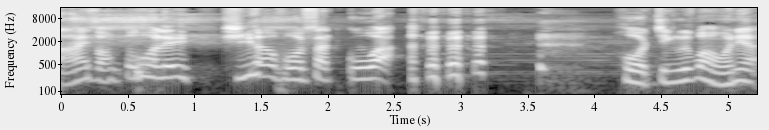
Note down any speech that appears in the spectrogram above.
ตายสองตัวเลย เชี่ยโหดสัตว์กูอะโหดจริงหรือเปล่าวะเนี่ย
